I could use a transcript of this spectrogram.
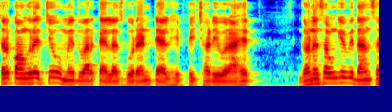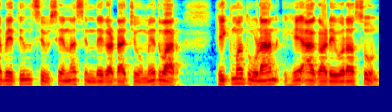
तर काँग्रेसचे उमेदवार कैलास गोरंट्याल हे पिछाडीवर आहेत. घनसावंगी विधानसभेतील शिवसेना शिंदे गटाचे उमेदवार हिकमत उडान हे आघाडीवर असून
